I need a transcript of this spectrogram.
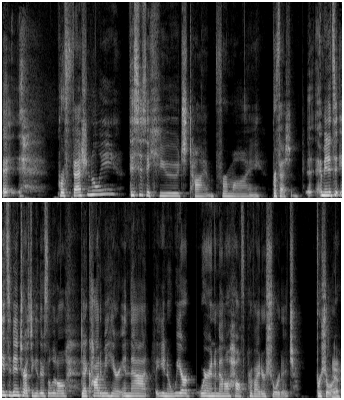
eh, professionally, this is a huge time for my profession. I mean, it's it's an interesting. There's a little dichotomy here in that you know we are we're in a mental health provider shortage. For sure. Yeah.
